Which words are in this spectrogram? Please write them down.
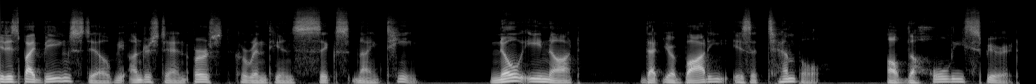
It is by being still we understand 1 Corinthians 6:19. Know ye not that your body is a temple of the Holy Spirit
